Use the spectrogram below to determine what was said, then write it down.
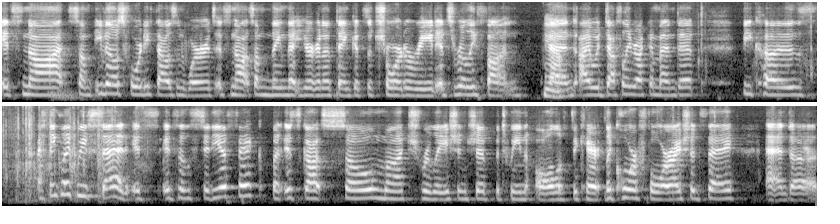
it's not some, even though it's forty thousand words, it's not something that you're gonna think it's a chore to read. It's really fun, Yeah. and I would definitely recommend it because I think, like we've said, it's it's a Stydia fic, but it's got so much relationship between all of the char- the core four, I should say, and uh,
